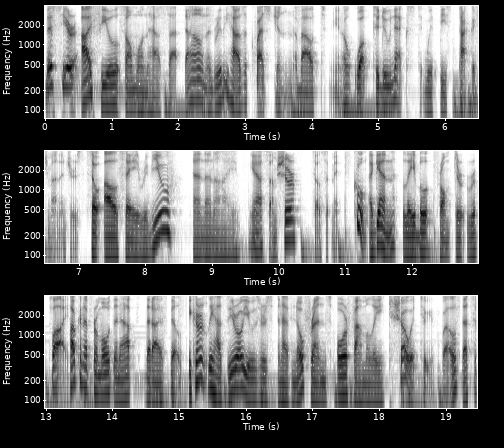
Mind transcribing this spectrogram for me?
This here, I feel someone has sat down and really has a question about, you know, what to do next with these package managers. So I'll say review and then I, yes, I'm sure, so submit. Cool. Again, label prompter reply. How can I promote an app that I've built? It currently has zero users and I have no friends or family to show it to. You. Well, that's a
